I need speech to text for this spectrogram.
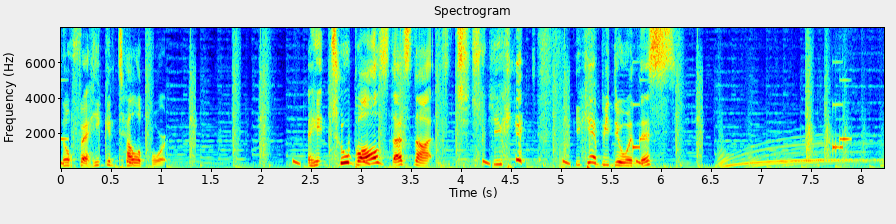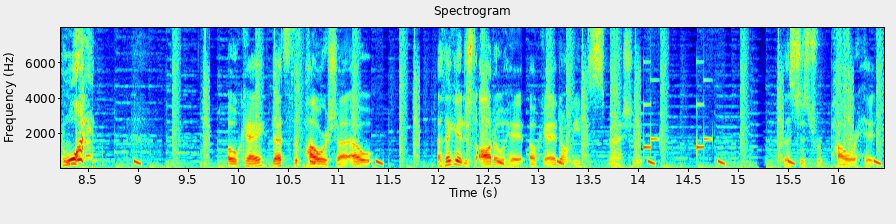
No fair, he can teleport. I hit two balls? That's not... You can't, you can't be doing this. What? Okay, that's the power shot. Oh, I think I just auto hit. Okay, I don't need to smash it. That's just for power hit.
